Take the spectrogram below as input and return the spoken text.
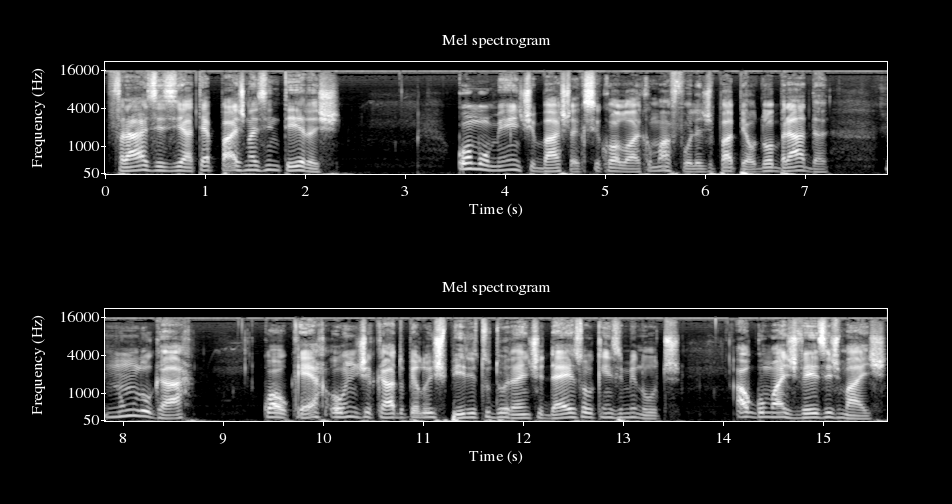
frases e até páginas inteiras. Comumente basta que se coloque uma folha de papel dobrada num lugar qualquer ou indicado pelo espírito durante 10 ou 15 minutos, algumas vezes mais.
